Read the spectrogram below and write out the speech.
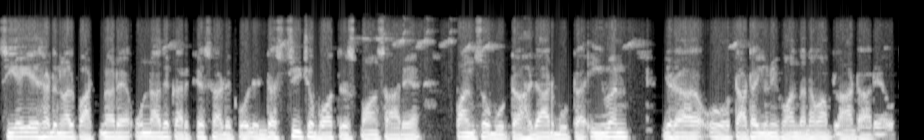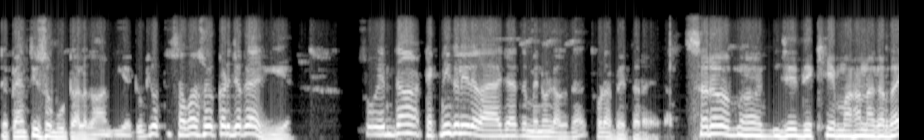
ਸੀਆਈਏ ਸਾਡੇ ਨਾਲ ਪਾਰਟਨਰ ਹੈ, ਉਹਨਾਂ ਦੇ ਕਰਕੇ ਸਾਡੇ ਕੋਲ ਇੰਡਸਟਰੀ ਚੋਂ ਬਹੁਤ ਰਿਸਪਾਂਸ ਆ ਰਿਹਾ। ਹੈ 500 ਬੂਟਾ 1000 ਬੂਟਾ ਈਵਨ ਜਿਹੜਾ ਉਹ ਟਾਟਾ ਯੂਨੀਕॉर्न ਦਾ ਨਵਾਂ ਪਲਾਂਟ ਆ ਰਿਹਾ, ਉੱਥੇ 3500 ਬੂਟਾ ਲਗਾਉਣ ਦੀ ਹੈ, ਕਿਉਂਕਿ ਉੱਥੇ ਸਵਾ ਸੌ ਏਕੜ ਜਗ੍ਹਾ ਹੈਗੀ ਹੈ। ਸੋ ਇਦਾਂ ਟੈਕਨੀਕਲੀ ਲਗਾਇਆ ਜਾਏ ਤਾਂ ਮੈਨੂੰ ਲੱਗਦਾ ਥੋੜਾ ਬਿਹਤਰ ਰਹੇਗਾ। ਸਰ ਜੇ ਦੇਖੀਏ ਮਹਾਨਗਰ ਦਾ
